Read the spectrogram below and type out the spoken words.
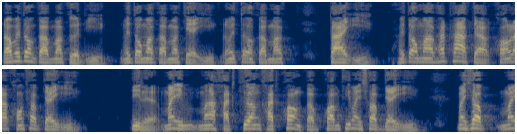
เราไม่ต้องกลับมาเกิดอีก ไม่ต้องมากลับมาแก่อีก เราไม่ต้องกลับมาตายอีก ไม่ต้องมาพัดภาคจากของรักของชอบใจอีก นี่แหละ ไม่มาขัดเครื่องขัดข้องกับความที่ไม่ชอบใจอีก ไม่ชอบไม่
